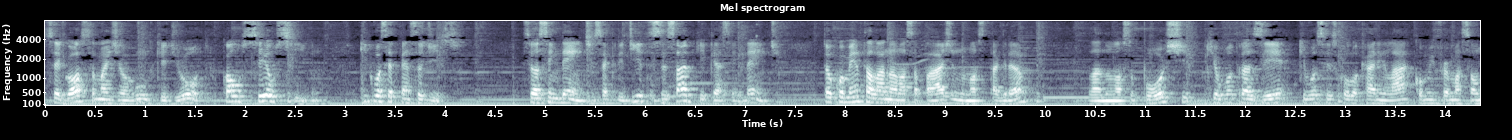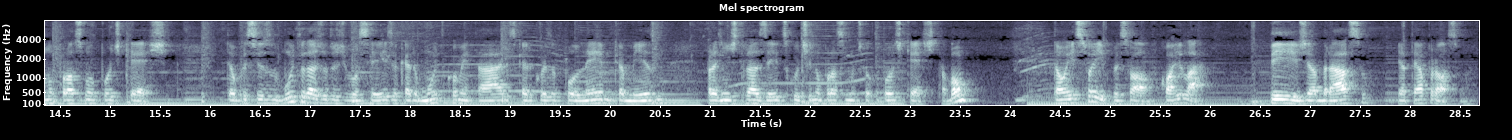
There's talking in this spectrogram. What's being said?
Você gosta mais de algum do que de outro? Qual o seu signo? O que você pensa disso? Seu ascendente, você acredita? Você sabe o que é ascendente? Então comenta lá na nossa página, no nosso Instagram, lá no nosso post, que eu vou trazer que vocês colocarem lá como informação no próximo podcast. Então eu preciso muito da ajuda de vocês, eu quero muito comentários, quero coisa polêmica mesmo, para a gente trazer e discutir no próximo podcast, tá bom? Então é isso aí, pessoal. Corre lá. Beijo, abraço e até a próxima.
